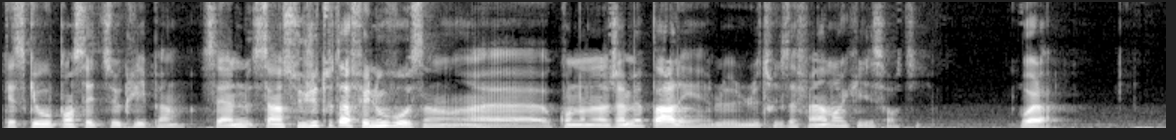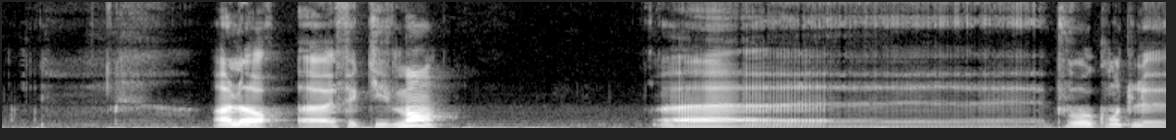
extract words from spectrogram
Qu'est-ce que vous pensez de ce clip hein? C'est, un, sujet tout à fait nouveau, ça, hein, euh, qu'on n'en a jamais parlé. Le, truc, ça fait un an qu'il est sorti. Voilà. Alors, euh, effectivement, euh, pour ou contre le,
